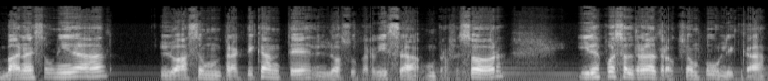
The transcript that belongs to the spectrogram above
van a esa unidad, lo hace un practicante, lo supervisa un profesor y después saldrá la traducción pública.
